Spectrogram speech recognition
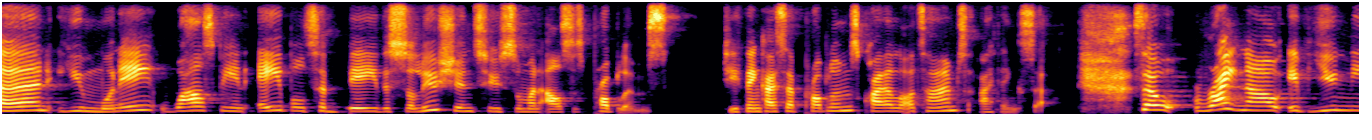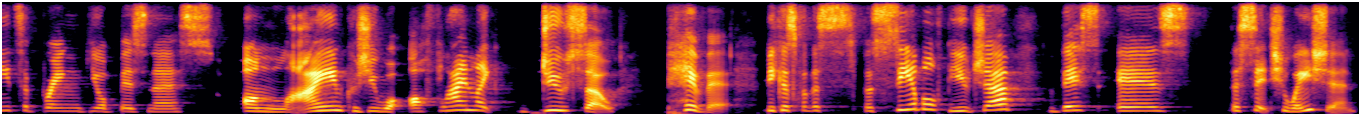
earn you money whilst being able to be the solution to someone else's problems? Do you think I said problems quite a lot of times? I think so. So, right now, if you need to bring your business online because you were offline, like do so, pivot. Because for the foreseeable future, this is the situation.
